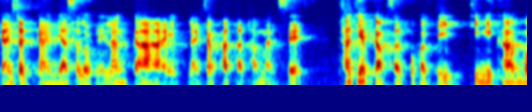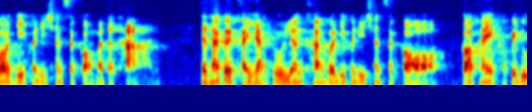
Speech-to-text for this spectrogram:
การจัดการยาสลบในร่างกาย หลังจากผ่าตัดทำหมันเสร็จ ถ้าเทียบกับสัตว์ปกติที่มีค่า body condition score มาตรฐาน แต่ถ้าเกิดใครอยากรู้เรื่องค่า body condition score ก็ให้เขาไปดู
